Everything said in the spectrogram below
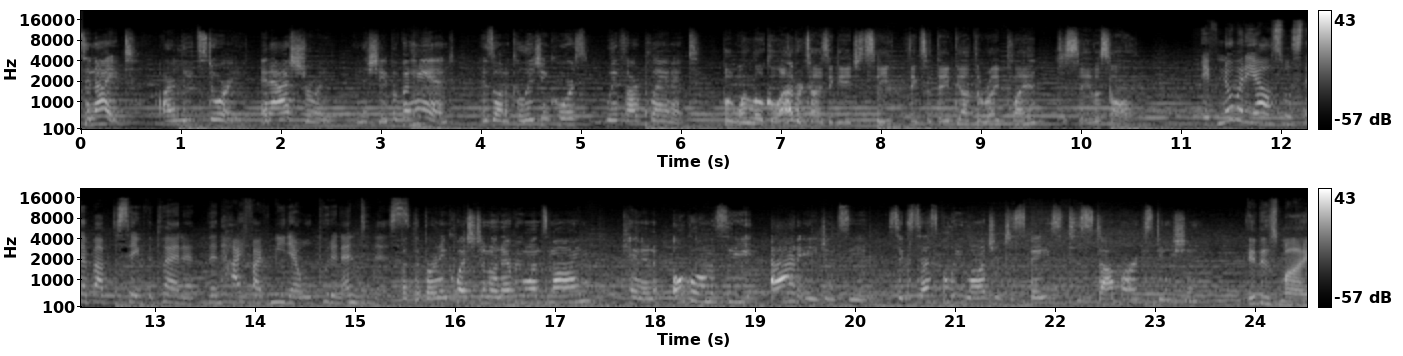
Tonight, our lead story, an asteroid in the shape of a hand, is on a collision course with our planet. But one local advertising agency thinks that they've got the right plan to save us all. If nobody else will step up to save the planet, then High Five Media will put an end to this. But the burning question on everyone's mind can an Oklahoma City ad agency successfully launch into space to stop our extinction? It is my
